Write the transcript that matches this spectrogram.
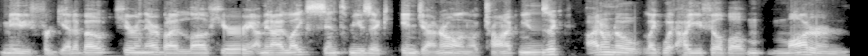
maybe forget about here and there, but I love hearing. I mean, I like synth music in general and electronic music. I don't know like what how you feel about modern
